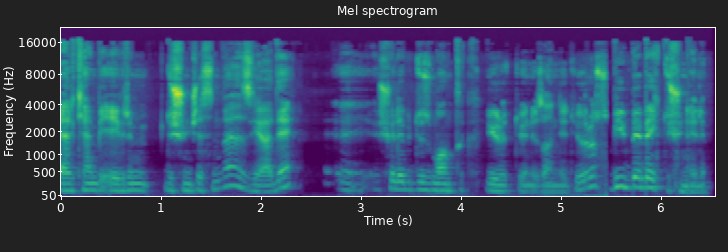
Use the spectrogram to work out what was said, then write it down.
erken bir evrim düşüncesinden ziyade e, şöyle bir düz mantık yürüttüğünü zannediyoruz. Bir bebek düşünelim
